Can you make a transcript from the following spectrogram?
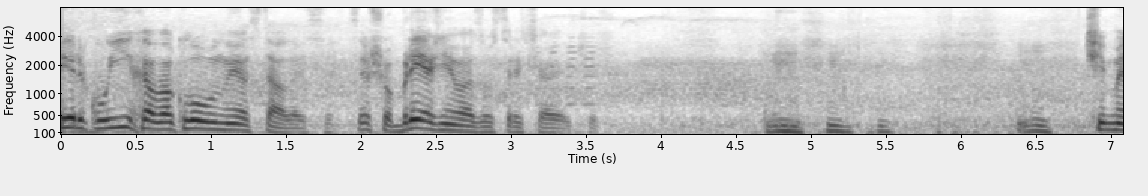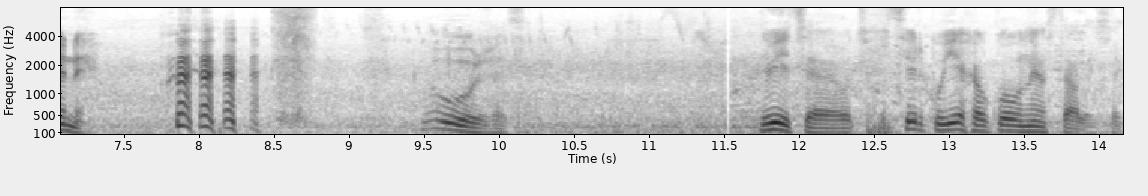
Цирк уїхав, а клоуни залишилися. Це що, Брежнєва зустрічають? Чи, мене? Ужас. Дивіться, от цирк уїхав, клоуни залишилися.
